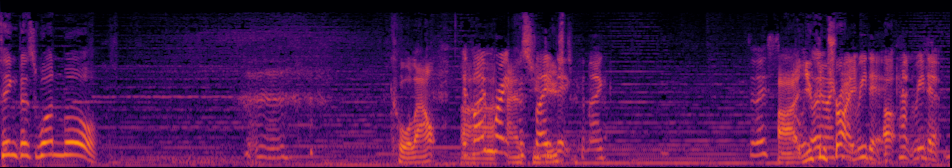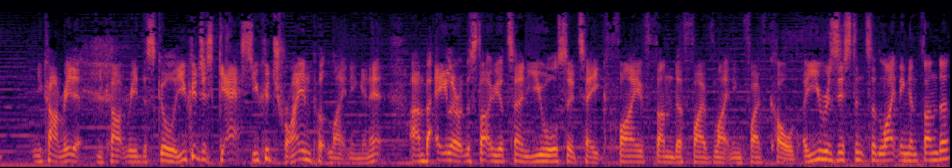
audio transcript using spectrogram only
Think there's one more. Call out. If I'm uh, right beside it, can I? Did I see? Uh, it? you Oh, can I try. Can't read it. Uh, can't read it. You can't read it. You can't read the school. You could just guess. You could try and put lightning in it. Um, but Ayla, at the start of your turn, you also take five thunder, five lightning, five cold. Are you resistant to lightning and thunder?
